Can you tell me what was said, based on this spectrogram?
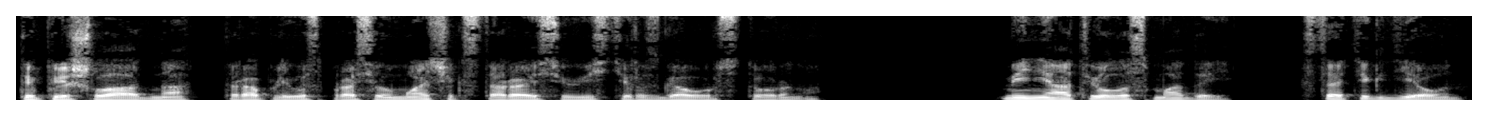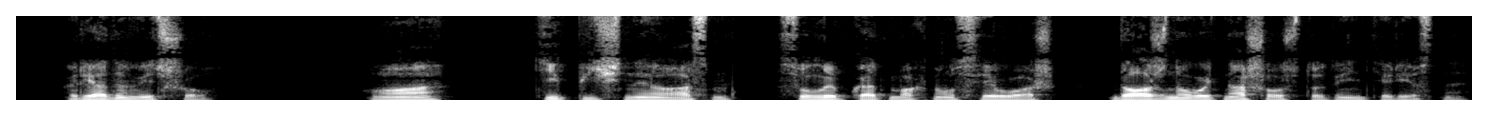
«Ты пришла одна?» – торопливо спросил мальчик, стараясь увести разговор в сторону. «Меня отвел Асмодей. Кстати, где он? Рядом ведь шел?» «А, типичный астм», – с улыбкой отмахнулся Иваш. «Должно быть, нашел что-то интересное».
